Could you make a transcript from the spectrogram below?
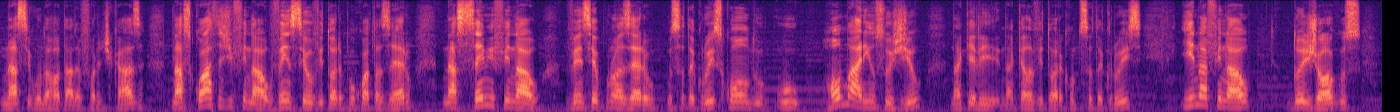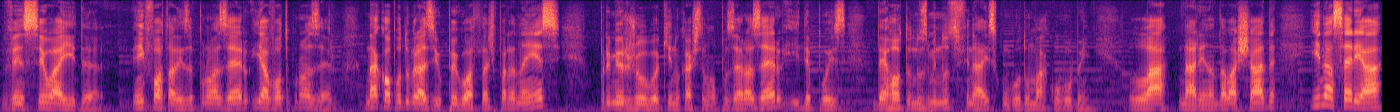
na segunda rodada fora de casa. Nas quartas de final, venceu Vitória por 4 a 0 Na semifinal, venceu por 1 a 0 o Santa Cruz, quando o Romarinho surgiu naquele, naquela vitória contra o Santa Cruz. E na final, dois jogos, venceu a ida em Fortaleza por 1 a 0 e a volta por 1 a 0. Na Copa do Brasil pegou o Atlético Paranaense, primeiro jogo aqui no Castelão por 0 a 0 e depois derrota nos minutos finais com o gol do Marco Ruben lá na Arena da Baixada. E na Série A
